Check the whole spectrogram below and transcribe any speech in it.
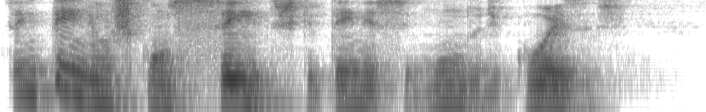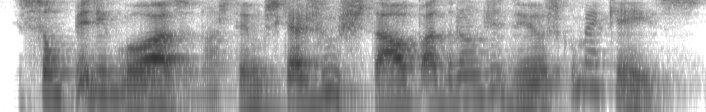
Você entende uns conceitos que tem nesse mundo de coisas que são perigosos. Nós temos que ajustar o padrão de Deus. Como é que é isso?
